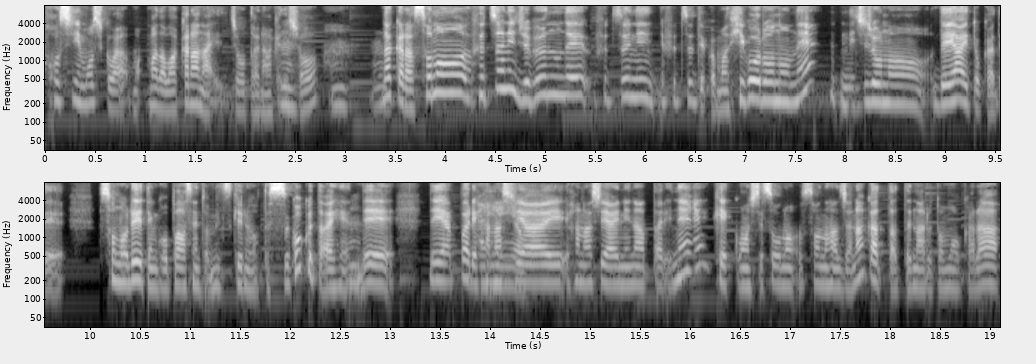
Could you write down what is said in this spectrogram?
欲しいもしくはまだわからない状態なわけでしょ、うんうん、だからその普通に自分で普通に普通っていうかまあ日頃のね日常の出会いとかでその0.5%を見つけるのってすごく大変で、うん、でやっぱり話し合い話し合いになったりね結婚してそのそんなはずじゃなかったってなると思うから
